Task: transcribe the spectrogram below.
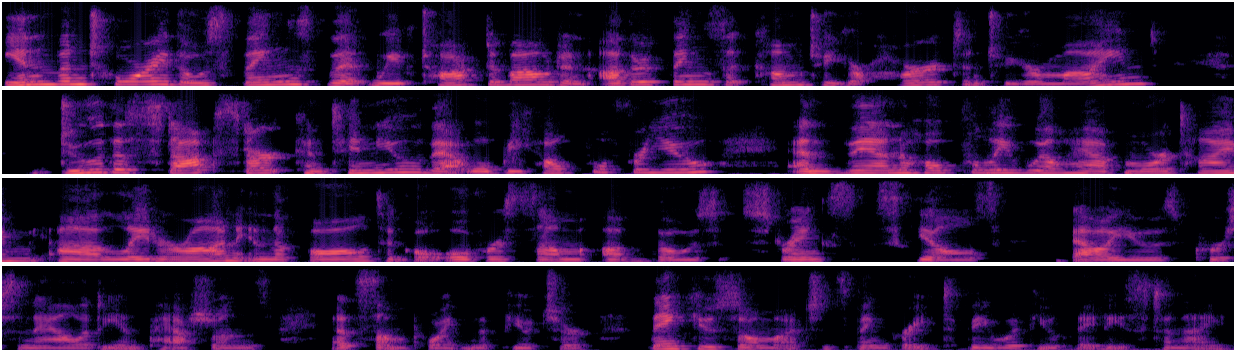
inventory those things that we've talked about and other things that come to your heart and to your mind. Do the stop, start, continue. That will be helpful for you. And then hopefully we'll have more time uh, later on in the fall to go over some of those strengths, skills, values, personality, and passions at some point in the future. Thank you so much. It's been great to be with you ladies tonight.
